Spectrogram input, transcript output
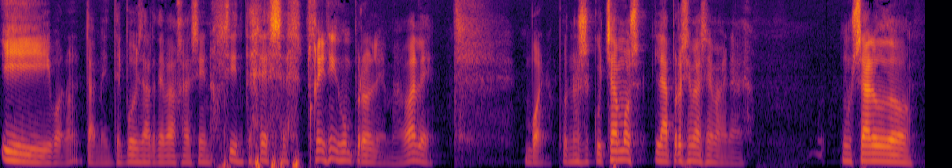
Y bueno, también te puedes dar de baja si no te interesa, no hay ningún problema, ¿vale? Bueno, pues nos escuchamos la próxima semana. Un saludo.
